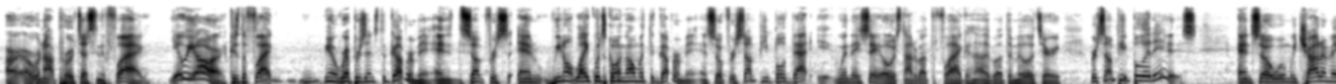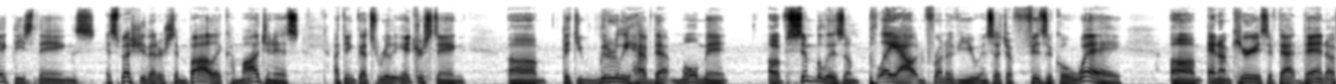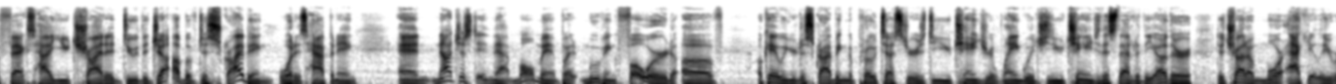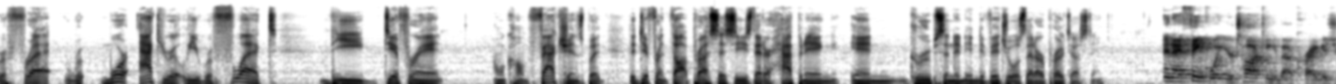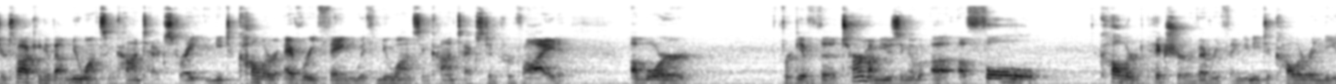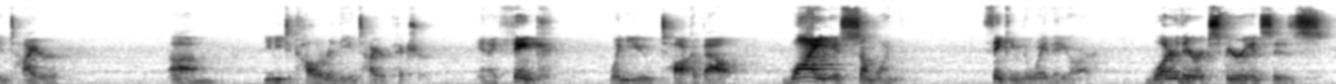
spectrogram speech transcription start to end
are, are we not protesting the flag? Yeah, we are because the flag, you know, represents the government, and some for and we don't like what's going on with the government. And so for some people, that when they say, "Oh, it's not about the flag, it's not about the military," for some people it is. And so when we try to make these things, especially that are symbolic, homogenous, I think that's really interesting. Um, that you literally have that moment of symbolism play out in front of you in such a physical way um, and I'm curious if that then affects how you try to do the job of describing what is happening, and not just in that moment, but moving forward. Of okay, when you're describing the protesters, do you change your language? Do you change this, that, or the other to try to more accurately reflect, re- more accurately reflect the different I won't call them factions, but the different thought processes that are happening in groups and in individuals that are protesting. And I think what you're talking about, Craig, is you're talking about nuance and context, right? You need to color everything with nuance and context and provide a more, forgive the term I'm using, a, a full colored picture of everything. You need to color in the entire, um, you need to color in the entire picture. And I think when you talk about why is someone thinking the way they are, what are their experiences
